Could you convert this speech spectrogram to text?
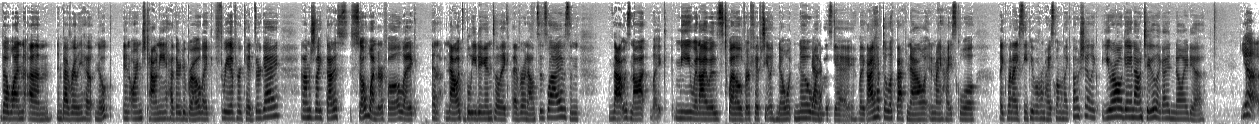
the one um in beverly hill nope in orange county heather dubrow like three of her kids are gay. And i'm just like that is so wonderful. Like and now it's bleeding into like everyone else's lives. And that was not like me when I was 12 or 15 like no no Yeah. one was gay. Like I have to look back now in my high school like when I see people from high school I'm like oh shit like you're all gay now too? Like I had no idea. Yeah.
